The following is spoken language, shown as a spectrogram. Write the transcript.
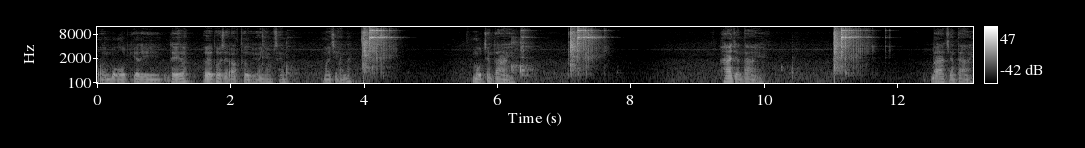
Còn bộ hột kia thì cũng thế thôi. Bây giờ tôi sẽ lắc thử cho anh em xem. Mấy chén này một chén tài. Hai chén tài. Ba chén tài.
